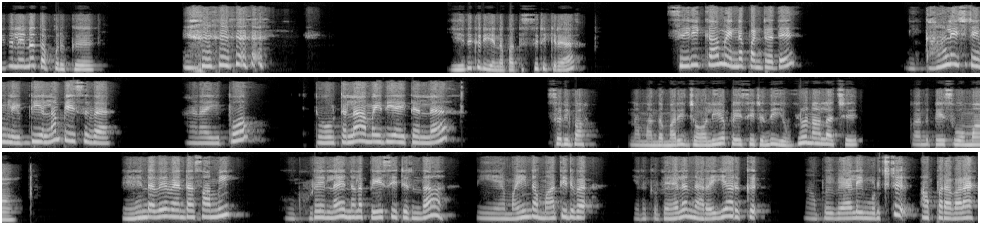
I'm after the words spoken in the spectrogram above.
இதுல என்ன தப்பு இருக்கு எதுக்குடி என்ன பார்த்து சிரிக்கிற? சிரிக்காம என்ன பண்றது? நீ காலேஜ் டைம்ல இப்படி எல்லாம் பேசுவ. ஆனா இப்போ டோட்டலா அமைதியாயிட்டல்ல. சரி வா. நம்ம அந்த மாதிரி ஜாலியா பேசிட்டு இருந்து எவ்வளவு நாள் ஆச்சு உட்காந்து பேசுவோமா? வேண்டவே வேண்டாம் சாமி. உன் கூட எல்லாம் என்னால பேசிட்டு இருந்தா நீ என் மைண்ட மாத்திடுவ. எனக்கு வேலை நிறைய இருக்கு. நான் போய் வேலையை முடிச்சிட்டு அப்புறம் வரேன்.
